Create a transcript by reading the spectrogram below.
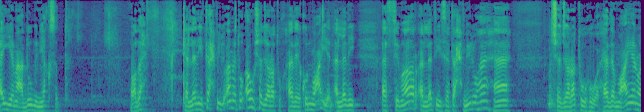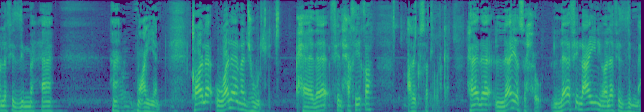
أي معدوم يقصد. واضح؟ كالذي تحمل أمته أو شجرته هذا يكون معين. الذي الثمار التي ستحملها ها شجرته هو. هذا معين ولا في الذمة؟ ها؟ ها؟ معين. قال ولا مجهول. هذا في الحقيقة عليكم الله وبركاته. هذا لا يصح لا في العين ولا في الذمة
